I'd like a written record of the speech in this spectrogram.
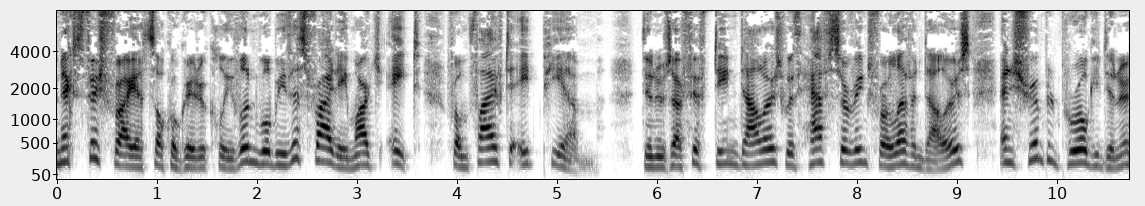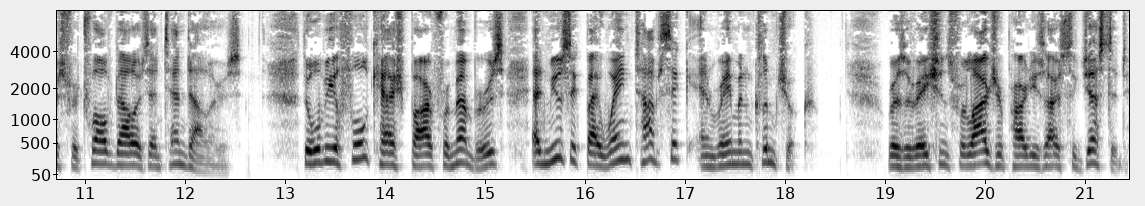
next fish fry at Sokol Greater Cleveland will be this Friday, March 8, from 5 to 8 p.m. Dinners are $15 with half servings for $11 and shrimp and pierogi dinners for $12 and $10. There will be a full cash bar for members and music by Wayne Tomsick and Raymond Klimchuk. Reservations for larger parties are suggested,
